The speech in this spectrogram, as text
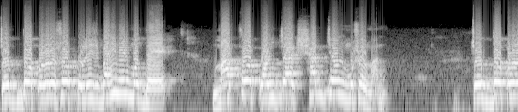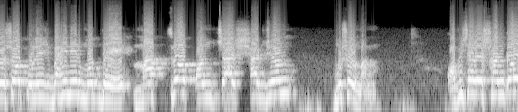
চোদ্দ পনেরোশো পুলিশ বাহিনীর মধ্যে মাত্র পঞ্চাশ ষাট জন মুসলমান। চোদ্দ পনেরোশো পুলিশ বাহিনীর মধ্যে মাত্র পঞ্চাশ ষাট জন মুসলমান। অফিসারের সংখ্যাও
